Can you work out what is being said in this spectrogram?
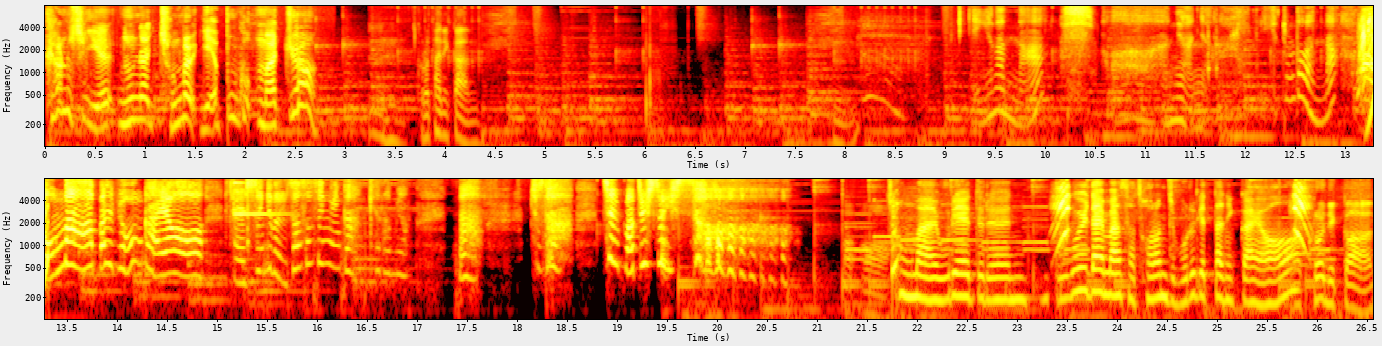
간호사 예 누나 정말 예쁜 거 맞죠? 음, 그렇다니까. 음. 이게 낫나? 아 아니야 아니야 이게 좀 더 낫나? 아 엄마 병원 가요 잘생긴 의사 선생님과 함께라면 나 주사 잘 맞을 수 있어 어, 어. 정말 우리 애들은 누굴 닮아서 저런지 모르겠다니까요. 아, 그러니까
